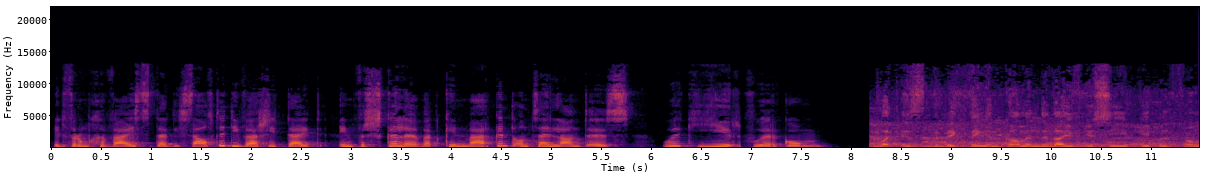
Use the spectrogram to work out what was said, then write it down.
het vir hom gewys dat dieselfde diversiteit en verskille wat kenmerkend aan sy land is, ook hier voorkom. What is the big thing in common that I you see people from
